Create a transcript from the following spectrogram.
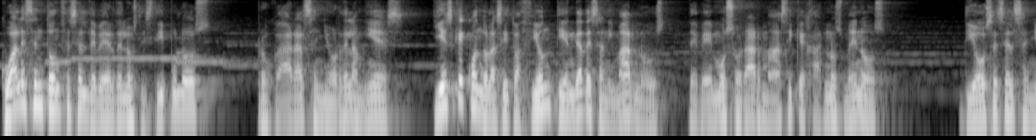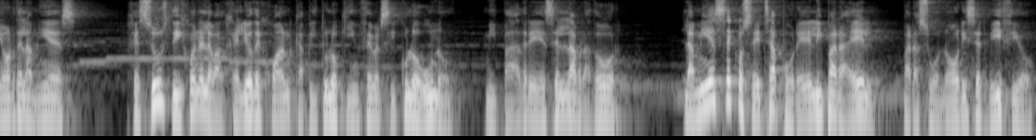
¿Cuál es entonces el deber de los discípulos? Rogar al Señor de la mies. Y es que cuando la situación tiende a desanimarnos, debemos orar más y quejarnos menos. Dios es el Señor de la mies Jesús dijo en el Evangelio de Juan capítulo 15 versículo 1, Mi Padre es el labrador. La mies se cosecha por Él y para Él, para su honor y servicio.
